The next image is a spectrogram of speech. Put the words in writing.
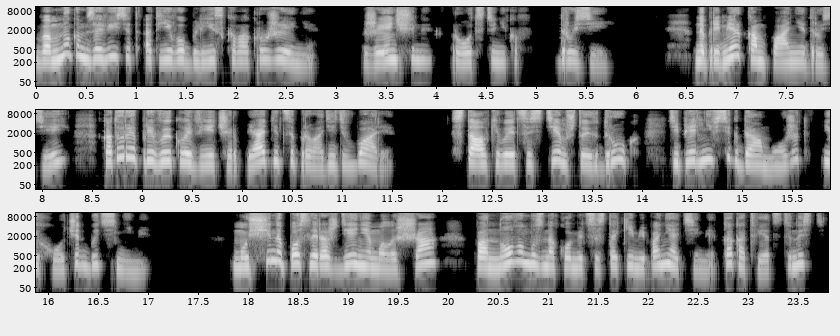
во многом зависит от его близкого окружения – женщины, родственников, друзей. Например, компания друзей, которая привыкла вечер пятницы проводить в баре, сталкивается с тем, что их друг теперь не всегда может и хочет быть с ними. Мужчина после рождения малыша по-новому знакомится с такими понятиями, как ответственность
